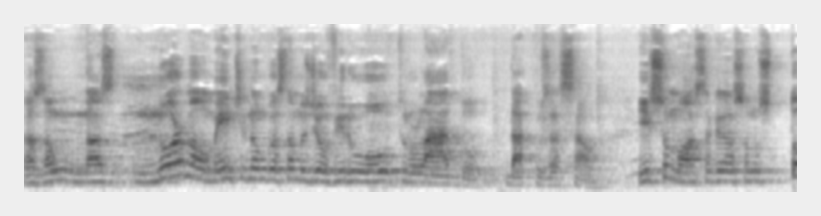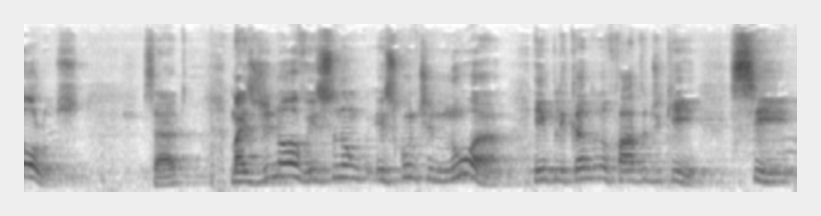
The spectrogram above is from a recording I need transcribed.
Nós, não, nós normalmente não gostamos de ouvir o outro lado da acusação. Isso mostra que nós somos tolos, certo? Mas, de novo, isso, não, isso continua implicando no fato de que, se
